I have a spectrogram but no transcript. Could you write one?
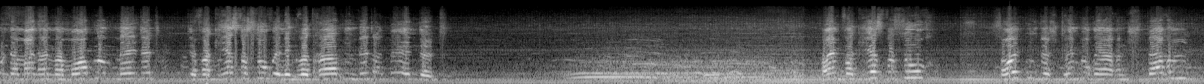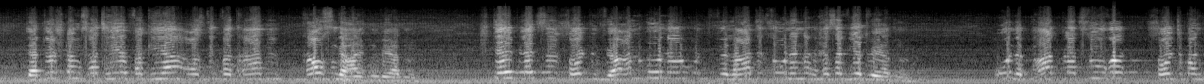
und der Mannheimer Morgen meldet, der Verkehrsversuch in den Quadraten wird beendet. Beim Verkehrsversuch sollten durch temporären Sperren der Durchgangsverkehr aus den Quadraten draußen gehalten werden. Stellplätze sollten für Anwohner und für Ladezonen reserviert werden. Ohne Parkplatzsuche sollte man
